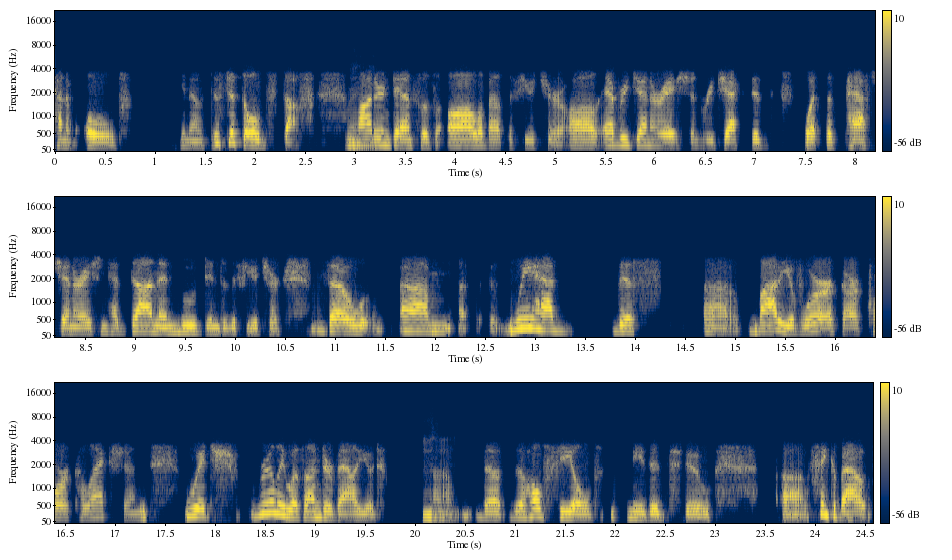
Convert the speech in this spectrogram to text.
kind of old. You know, it's just old stuff. Right. Modern dance was all about the future. All every generation rejected what the past generation had done and moved into the future. Mm. So um, we had this uh, body of work, our core collection, which really was undervalued. Mhm. Um, the the whole field needed to uh, think about,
